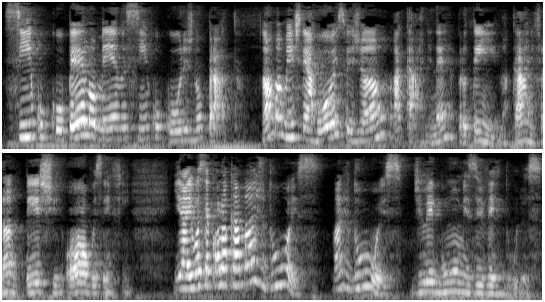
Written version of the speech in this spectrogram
cinco, pelo menos cinco cores no prato. Normalmente tem arroz, feijão, a carne, né? Proteína, carne, frango, peixe, ovos, enfim. E aí você colocar mais duas, mais duas de legumes e verduras,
